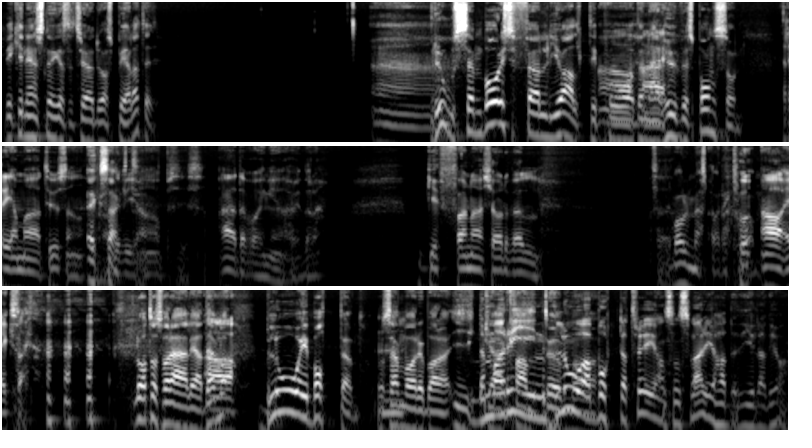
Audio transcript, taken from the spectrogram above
Vilken är den snyggaste tröja du har spelat i? Uh, Rosenborgs följer ju alltid på Ah, den här nej. huvudsponsorn. Rema 1000. Exakt. vi, Ja, precis. Nej, det var ingen höjdare. Giffarna körde väl så Det var väl mest bara reklam. Ja, exakt. Låt oss vara ärliga, den Ja. var blå i botten och sen var det bara Ica, Den marinblå och bortatröjan som Sverige hade gillade jag.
